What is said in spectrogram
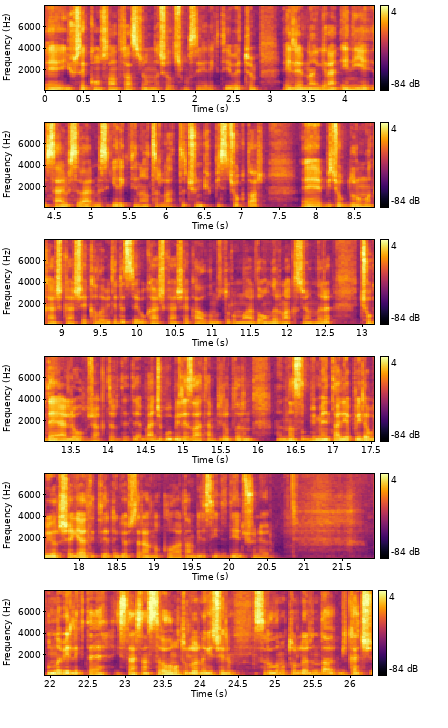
e, yüksek konsantrasyonla çalışması gerektiği ve tüm ellerinden gelen en iyi servisi vermesi gerektiğini hatırlattı. Çünkü biz çok dar e, birçok durumla karşı karşıya kalabiliriz ve bu karşı karşıya kaldığımız durumlarda onların aksiyonları çok değerli olacaktır dedi. Bence bu bile zaten pilotların nasıl bir mental yapıyla bu yarışa geldiklerini gösteren noktalardan birisiydi diye düşünüyorum. Bununla birlikte istersen sıralama turlarına geçelim. Sıralama turlarında birkaç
